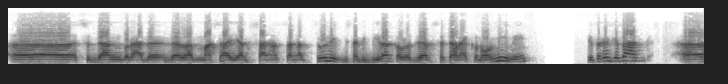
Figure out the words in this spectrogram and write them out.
uh, sedang berada dalam masa yang sangat-sangat sulit bisa dibilang kalau secara ekonomi nih, itu kan kita uh,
